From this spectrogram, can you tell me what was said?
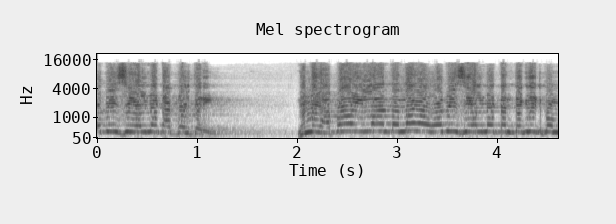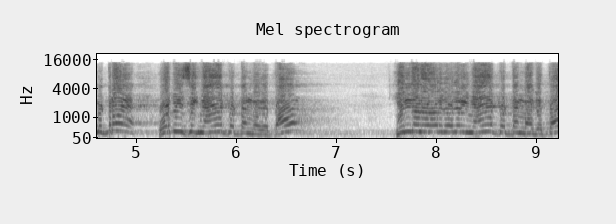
ಒಬಿಸಿ ಹೆಲ್ಮೆಟ್ ಹಾಕೊಳ್ತೀರಿ. ನಿಮಗೆ ಅಪಾಯ ಇಲ್ಲ ಅಂತಂದಾಗ ಒಬಿಸಿ ಹೆಲ್ಮೆಟ್ ಅನ್ನು ತೆಗೆದಿಟ್ಕೊಂಡ್ಬಿಟ್ರೆ ಒಬಿಸಿಗೆ ನ್ಯಾಯ ಕೊಟ್ಟಂಗಾಗತ್ತಾ? ಹಿಂದುಳಿದ ವರ್ಗದವರಿಗೆ ನ್ಯಾಯ ಕೊಟ್ಟಂಗಾಗತ್ತಾ?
